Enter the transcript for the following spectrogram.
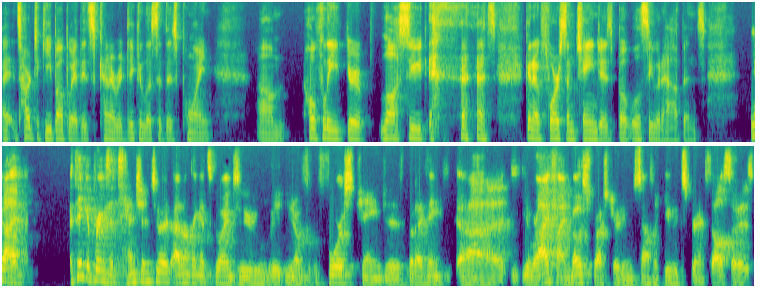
it's hard to keep up with. It's kind of ridiculous at this point. Um, hopefully your lawsuit is going to force some changes, but we'll see what happens. Yeah, um, I think it brings attention to it. I don't think it's going to, you know, force changes, but I think uh, what I find most frustrating, which sounds like you've experienced also, is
